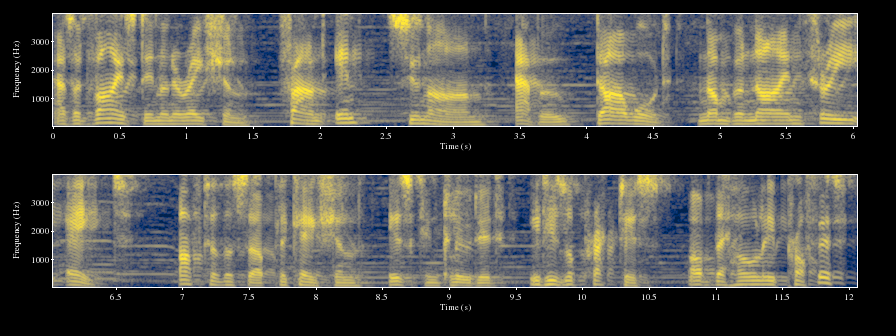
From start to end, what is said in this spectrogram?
as advised in a narration found in Sunan Abu Dawood, number 938. After the supplication is concluded, it is a practice of the Holy Prophet,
